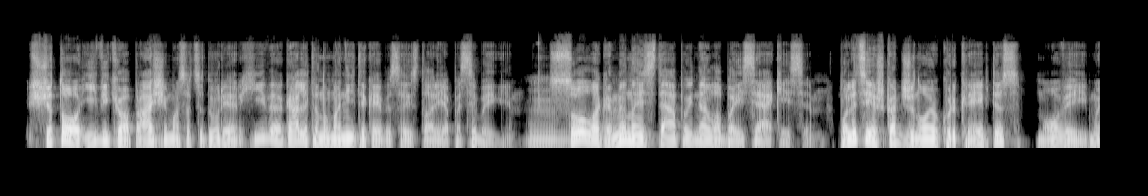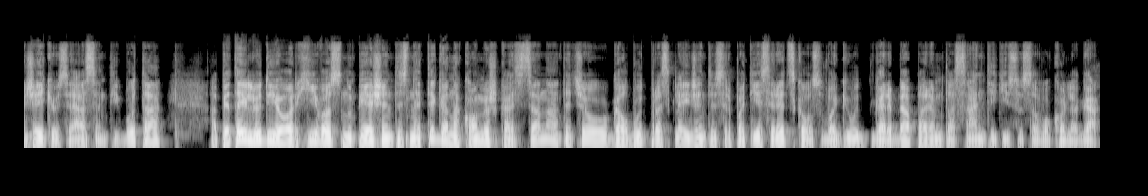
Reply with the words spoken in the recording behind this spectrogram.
šito įvykio aprašymas atsidūrė archyve, galite numanyti, kaip visa istorija pasibaigė. Mm. Su lagaminais stepui nelabai sekėsi. Policija iškart žinojo, kur kreiptis, movė į mažaikiuose esantį būtą. Apie tai liudijo archyvas nupiešiantis ne tik gana komišką sceną, tačiau galbūt praskleidžiantis ir paties Ritskaus vagių garbe paremtą santykį su savo kolega.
